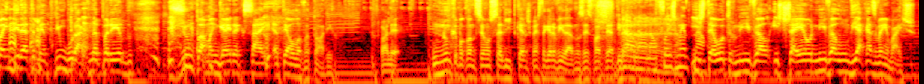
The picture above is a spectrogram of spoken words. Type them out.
vem diretamente de um buraco na parede, junto à mangueira que sai até ao lavatório. Olha, nunca me aconteceu um sarilho de canos com esta gravidade. Não sei se vocês já tiveram. Não, não, não, felizmente não. Isto é outro nível, isto já é o nível um dia a casa vem abaixo.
